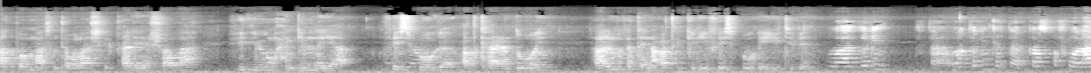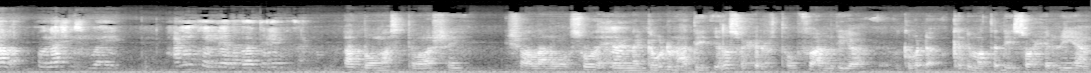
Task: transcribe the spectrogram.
aad baa umahadsantay walaashay qaaliya insha allah videoga waxaan gelinayaa facebooka codkaaga duubay raali ma ka tahay inaa codka geliyo facebooka iyo youtube aad baa umahadsantay walaashay insha allahna waa soo xiriirna gabadhuna hadday ila soo xiriirto familiga gabadha ka dhimatay hadday soo xiriiriyaan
